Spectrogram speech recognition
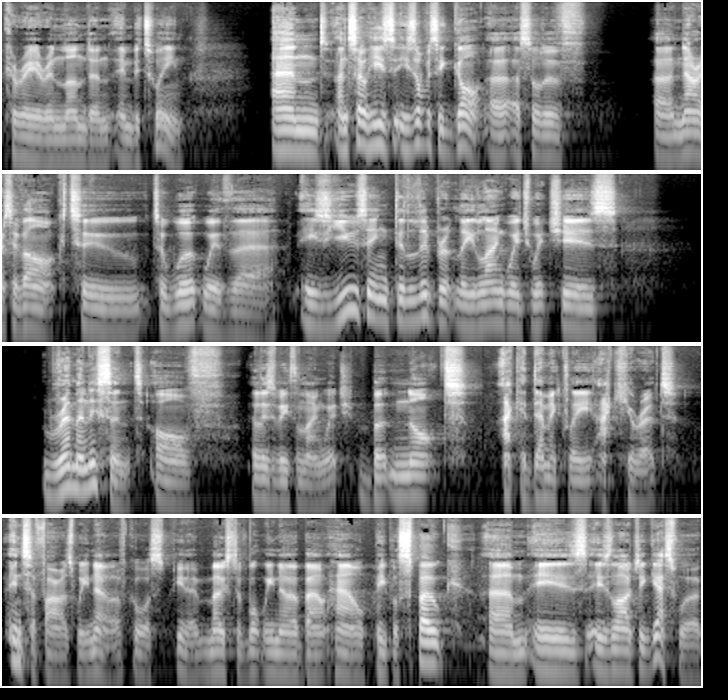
career in London in between, and and so he's he's obviously got a, a sort of uh, narrative arc to to work with there. He's using deliberately language which is reminiscent of Elizabethan language, but not academically accurate insofar as we know. Of course, you know, most of what we know about how people spoke um, is, is largely guesswork.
